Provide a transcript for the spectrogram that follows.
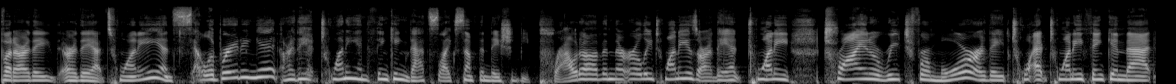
But are they are they at 20 and celebrating it? Are they at 20 and thinking that's like something they should be proud of in their early 20s? Are they at 20 trying to reach for more? Are they tw- at 20 thinking that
